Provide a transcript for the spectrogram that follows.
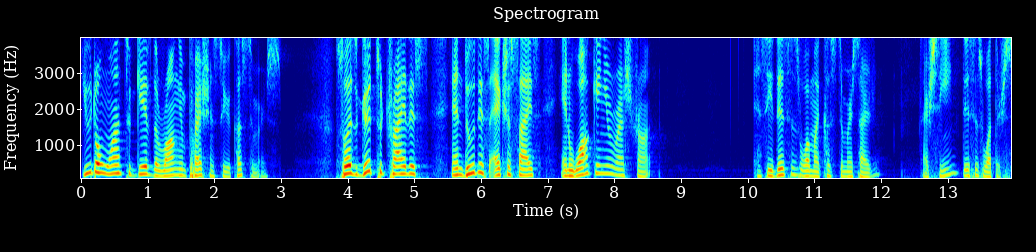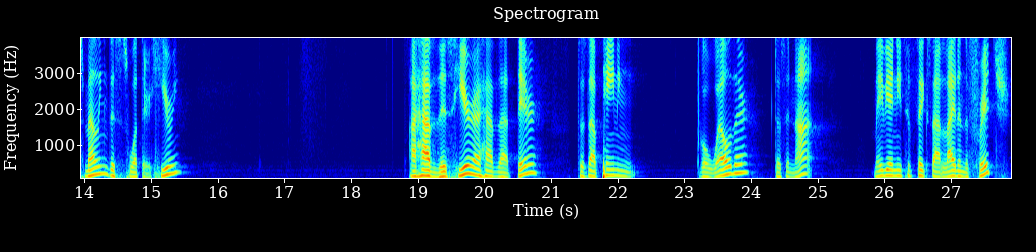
You don't want to give the wrong impressions to your customers. So it's good to try this and do this exercise and walk in your restaurant and see this is what my customers are are seeing, this is what they're smelling, this is what they're hearing. I have this here, I have that there. Does that painting go well there? Does it not? Maybe I need to fix that light in the fridge.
